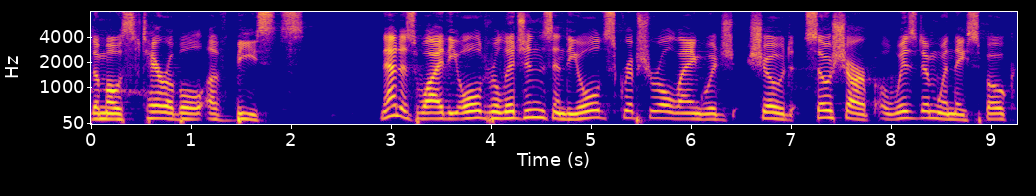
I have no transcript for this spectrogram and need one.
the most terrible of beasts. That is why the old religions and the old scriptural language showed so sharp a wisdom when they spoke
